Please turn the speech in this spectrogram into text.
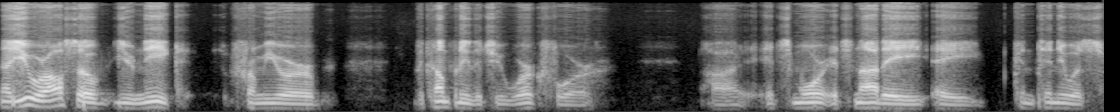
Now you were also unique from your the company that you work for. Uh, it's more. It's not a a continuous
